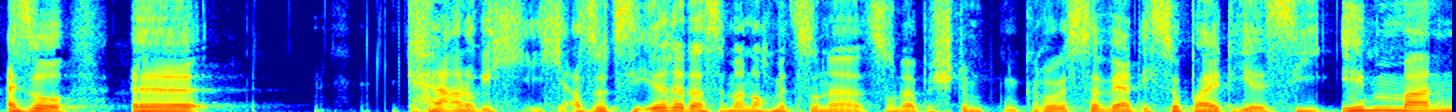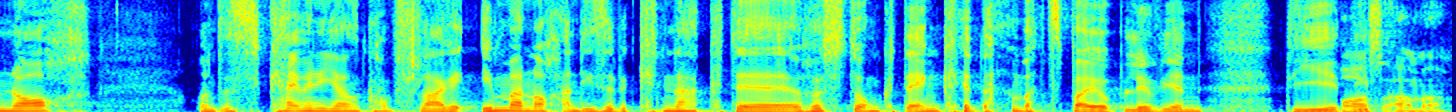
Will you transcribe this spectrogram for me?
Also, äh, keine Ahnung, ich, ich assoziiere das immer noch mit so einer, so einer bestimmten Größe, während ich so bei DLC immer noch, und das kann ich mir nicht aus dem Kopf schlage, immer noch an diese beknackte Rüstung denke, damals bei Oblivion, die, Horse Armor.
